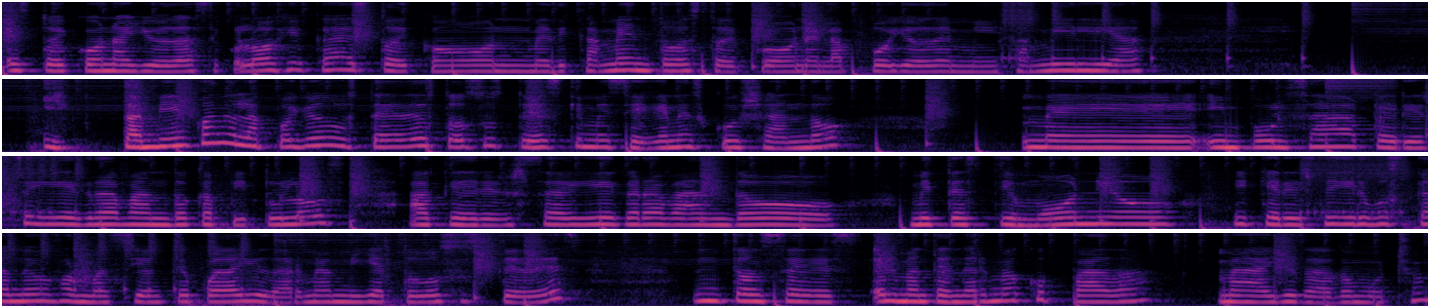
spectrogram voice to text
Estoy con ayuda psicológica, estoy con medicamentos, estoy con el apoyo de mi familia y también con el apoyo de ustedes, todos ustedes que me siguen escuchando, me impulsa a querer seguir grabando capítulos, a querer seguir grabando mi testimonio, y querer seguir buscando información que pueda ayudarme a mí y a todos ustedes. Entonces, el mantenerme ocupada me ha ayudado mucho.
